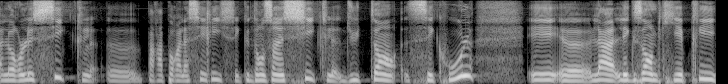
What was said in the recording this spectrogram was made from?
Alors le cycle euh, par rapport à la série, c'est que dans un cycle du temps s'écoule. Et euh, là, l'exemple qui est pris,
